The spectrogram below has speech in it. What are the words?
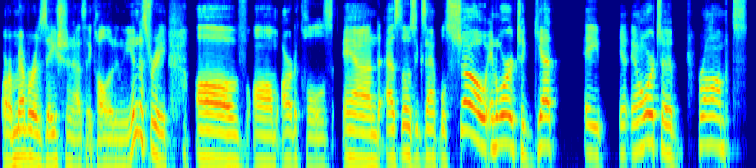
or memorization, as they call it in the industry, of um, articles. And as those examples show, in order to get a, in order to prompt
